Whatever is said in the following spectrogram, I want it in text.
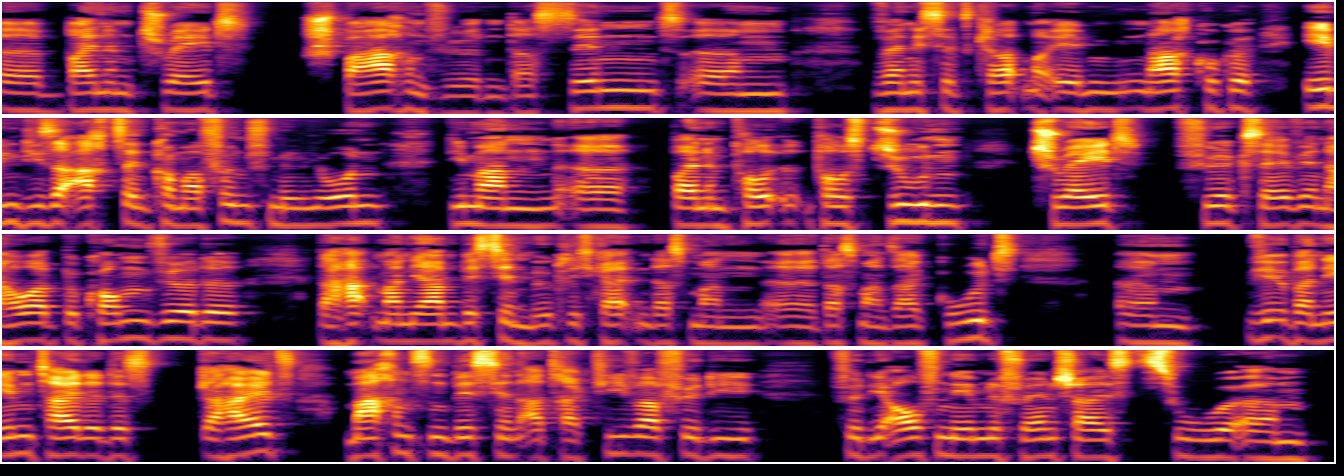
äh, bei einem Trade sparen würden. Das sind ähm, wenn ich es jetzt gerade mal eben nachgucke, eben diese 18,5 Millionen, die man äh, bei einem po Post-June-Trade für Xavier Howard bekommen würde. Da hat man ja ein bisschen Möglichkeiten, dass man, äh, dass man sagt, gut, ähm, wir übernehmen Teile des Gehalts, machen es ein bisschen attraktiver für die, für die aufnehmende Franchise zu, ähm,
